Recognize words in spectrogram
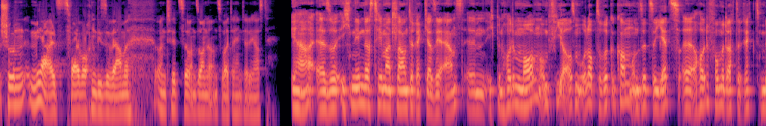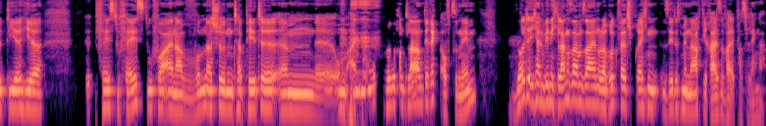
schon mehr als zwei Wochen diese Wärme und Hitze und Sonne und so weiter hinter dir hast. Ja, also ich nehme das Thema klar und direkt ja sehr ernst. Ähm, ich bin heute Morgen um vier aus dem Urlaub zurückgekommen und sitze jetzt äh, heute Vormittag direkt mit dir hier face to face, du vor einer wunderschönen Tapete, ähm, äh, um eine Folge von Klar und direkt aufzunehmen. Sollte ich ein wenig langsam sein oder rückwärts sprechen, seht es mir nach, die Reise war etwas länger.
